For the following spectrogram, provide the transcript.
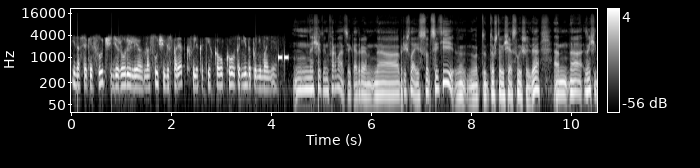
и на всякий случай дежурили на случай беспорядков или каких, какого-то недопонимания. Насчет информации, которая э, пришла из соцсети, э, вот то, что вы сейчас слышали, да, э, значит,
